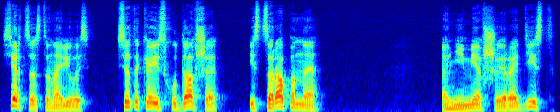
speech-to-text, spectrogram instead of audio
сердце остановилось. Вся такая исхудавшая, исцарапанная. Онемевший радист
